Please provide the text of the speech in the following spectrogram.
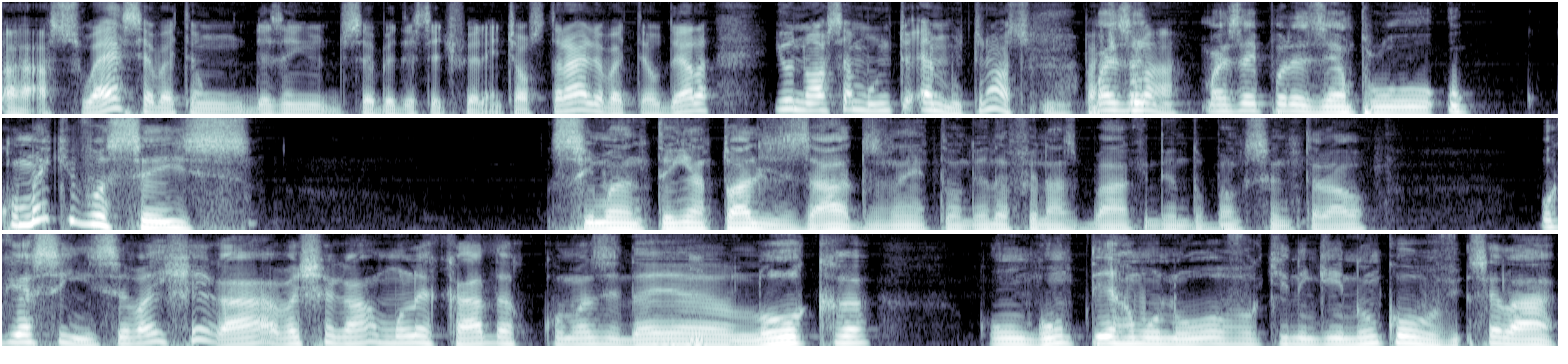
a, a, Suécia vai ter um desenho de CBDC diferente, a Austrália vai ter o dela, e o nosso é muito, é muito nosso, Mas, aí, mas aí, por exemplo, o, como é que vocês se mantêm atualizados, né? Então, dentro da Finasbac, dentro do Banco Central. Porque assim, você vai chegar, vai chegar uma molecada com umas ideias uhum. loucas, com algum termo novo que ninguém nunca ouviu, sei lá.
